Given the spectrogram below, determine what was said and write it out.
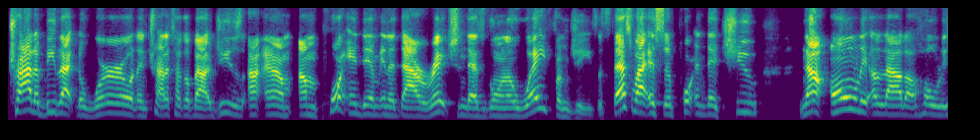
try to be like the world and try to talk about Jesus, I am I'm pointing them in a direction that's going away from Jesus. That's why it's important that you not only allow the Holy,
